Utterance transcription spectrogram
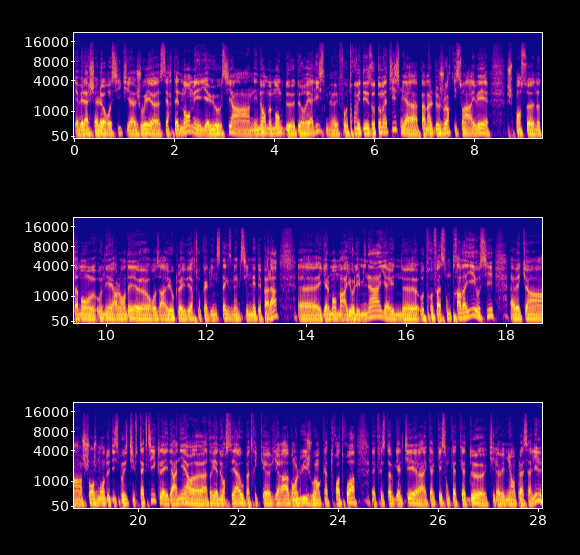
Il y avait la chaleur aussi qui a joué certainement, mais il y a eu aussi un énorme manque de, de réalisme. Il faut trouver des automatismes. Il y a pas mal de joueurs qui sont arrivés. Je pense euh, notamment aux Néerlandais euh, Rosario Kluivert ou Calvin Stengs, même s'il n'était pas là. Euh, également Mario Lemina. Il y a une autre façon de travailler aussi, avec un changement de dispositif tactique. L'année dernière, Adriano Urcea ou Patrick Vieira avant lui jouaient en 4-3-3. Christophe Galtier a calqué son 4-4-2 qu'il avait mis en place à Lille.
